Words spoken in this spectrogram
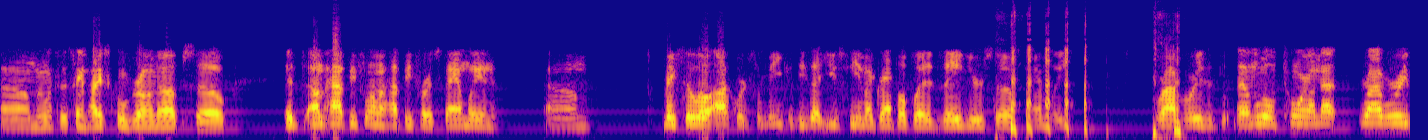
Um, we went to the same high school growing up, so it's, I'm happy for him. I'm happy for his family, and um, makes it a little awkward for me because he's at UC and my grandpa played at Xavier, so family rivalries. I'm a little torn on that rivalry,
